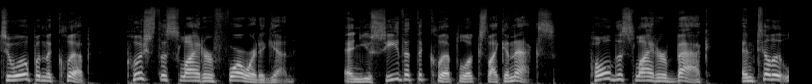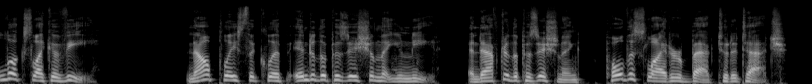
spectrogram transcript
To open the clip, push the slider forward again, and you see that the clip looks like an X. Pull the slider back until it looks like a V. Now place the clip into the position that you need, and after the positioning, pull the slider back to detach.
